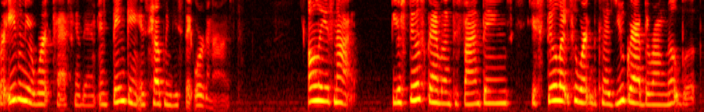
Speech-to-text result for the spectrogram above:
or even your work tasks in them, and thinking is helping you stay organized. Only it's not. You're still scrambling to find things you're still late to work because you grabbed the wrong notebook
